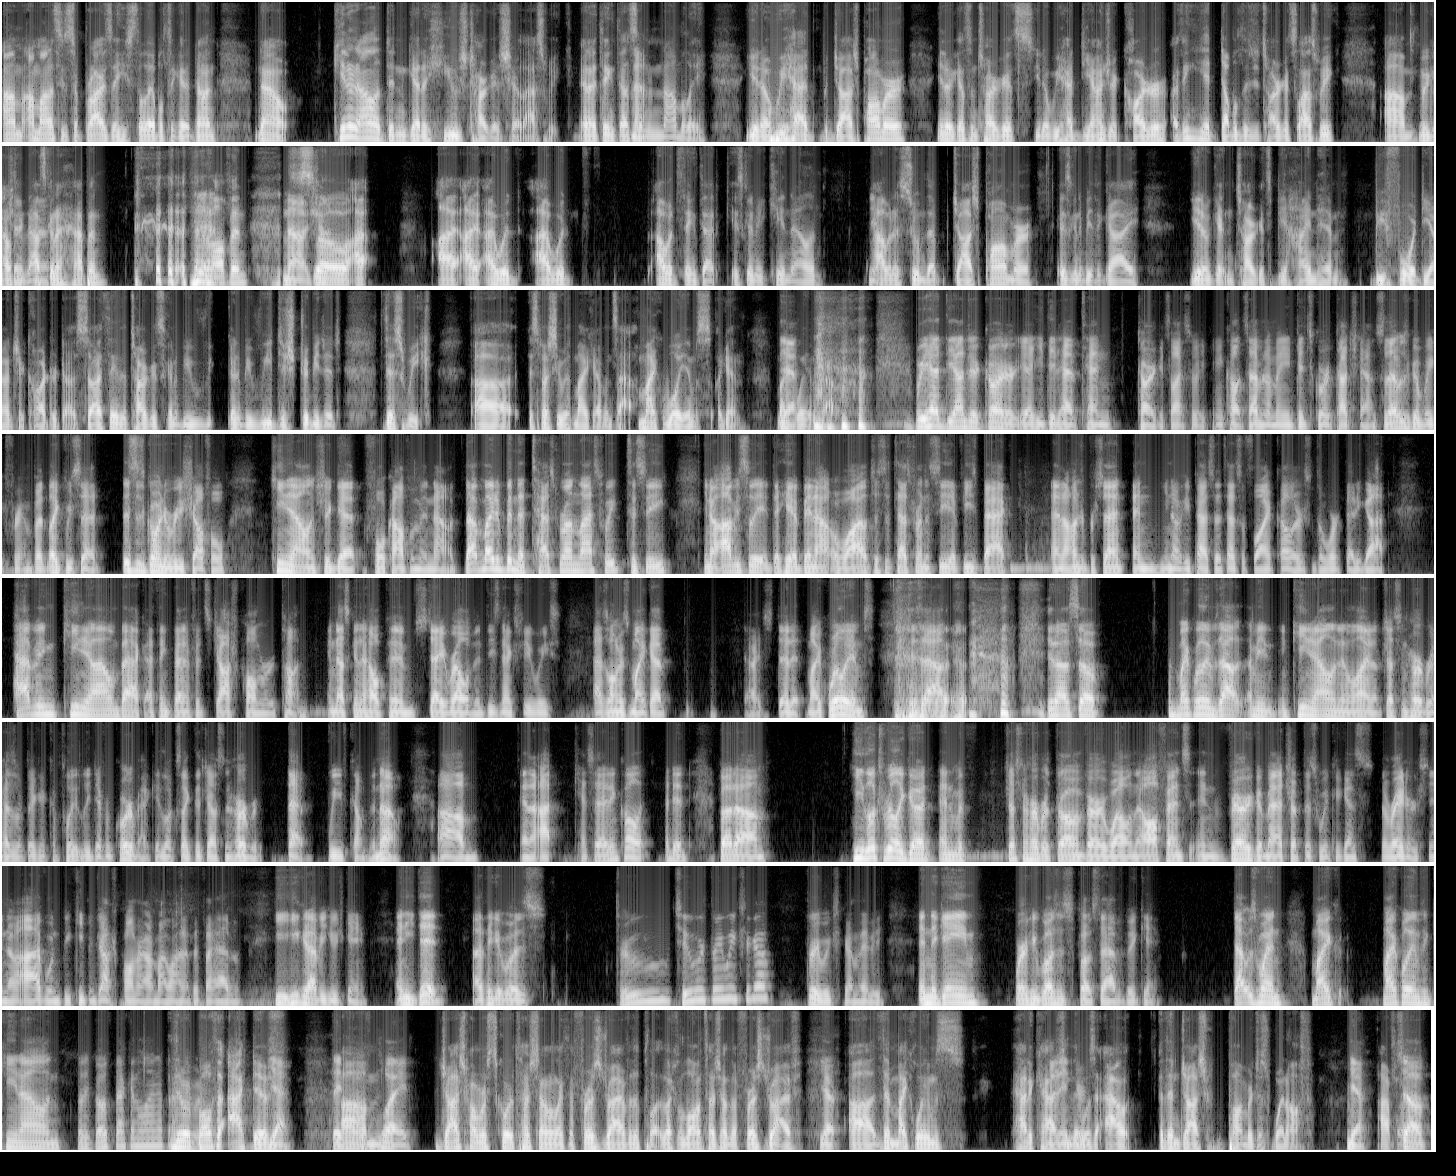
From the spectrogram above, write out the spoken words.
I'm I'm honestly surprised that he's still able to get it done. Now, Keenan Allen didn't get a huge target share last week, and I think that's No. an anomaly. You know, we had Josh Palmer, you know, get some targets. You know, we had DeAndre Carter. I think he had double digit targets last week. Um, We I don't think that's that. going to happen that Yeah. often. No, so I, I, I, I would, I would, I would think that it's going to be Keenan Allen. Yeah. I would assume that Josh Palmer is going to be the guy, you know, getting targets behind him before DeAndre Carter does. So I think the targets are going to be re- going to be redistributed this week, uh, especially with Mike Evans out, Mike Williams again, Mike yeah. Williams out. we had DeAndre Carter. Yeah, he did have 10 targets last week and he caught seven of them and he did score a touchdown. So that was a good week for him. But like we said, this is going to reshuffle. Keenan Allen should get full complement now. That might have been the test run last week to see. You know, obviously that he had been out a while, just a test run to see if he's back and 100%. And, you know, he passed that test with flying colors with the work that he got. Having Keenan Allen back, I think benefits Josh Palmer a ton. And that's going to help him stay relevant these next few weeks. As long as Mike, Ev- I just did it. Mike Williams is out. you know, so with Mike Williams out, I mean, and Keenan Allen in the lineup, Justin Herbert has looked like a completely different quarterback. He looks like the Justin Herbert that we've come to know. Um, and I can't say I didn't call it. I did. But um, he looks really good. And with Justin Herbert throwing very well and the offense in very good matchup this week against the Raiders, you know, I wouldn't be keeping Josh Palmer out of my lineup if I had him. He, he could have a huge game. And he did. I think it was through two or three weeks ago, three weeks ago, maybe in the game where he wasn't supposed to have a big game. That was when Mike Mike Williams and Keenan Allen were they both back in the lineup? They were both active. Yeah, they both Um, played. Josh Palmer scored a touchdown on like the first drive of the play, like a long touchdown on the first drive. Yeah. Uh, then Mike Williams had a catch and then was out. And then Josh Palmer just went off. Yeah. after that. So,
